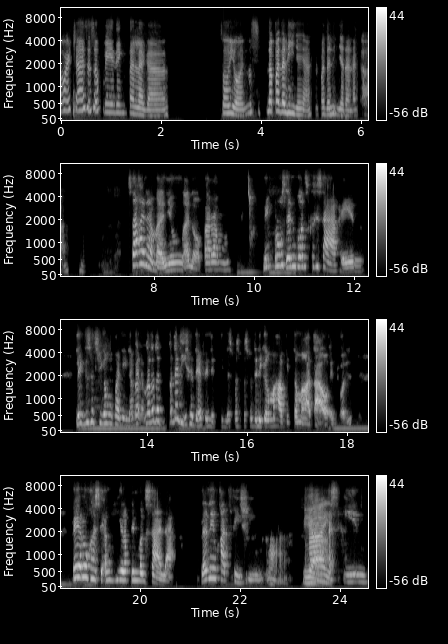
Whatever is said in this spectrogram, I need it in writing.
More chances of winning talaga. So, yun. Napadali niya. Napadali niya talaga. Sa akin naman, yung ano, parang may pros and cons kasi sa akin. Like doon sa chika ko kanina, but madali, siya definitely. Mas, mas, mas madali kang makapit ng mga tao and all. Pero kasi ang hirap din magsala. Lalo na yung catfishing. Yeah. Ay. As in,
